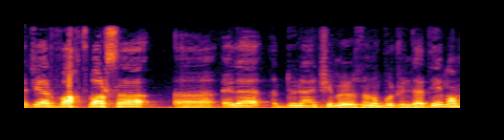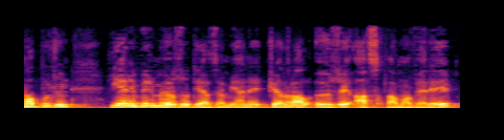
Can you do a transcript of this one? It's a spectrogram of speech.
Əgər vaxt varsa, e, elə dünənki mövzunu bu gün də deyim, amma bu gün yeni bir mövzu deyəcəm. Yəni general özü açıqlama verib.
